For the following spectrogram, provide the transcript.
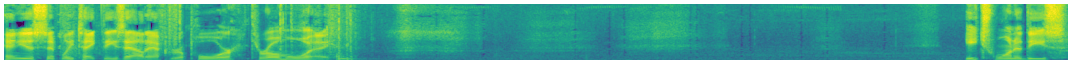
and you just simply take these out after a pour, throw them away. Each one of these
